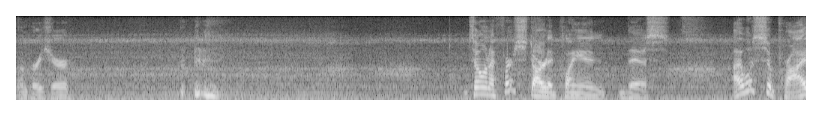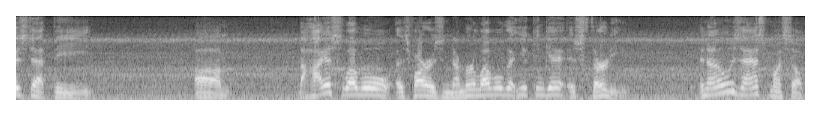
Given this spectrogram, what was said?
I'm pretty sure. so when I first started playing this, I was surprised at the um, the highest level as far as number level that you can get is 30. And I always ask myself,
